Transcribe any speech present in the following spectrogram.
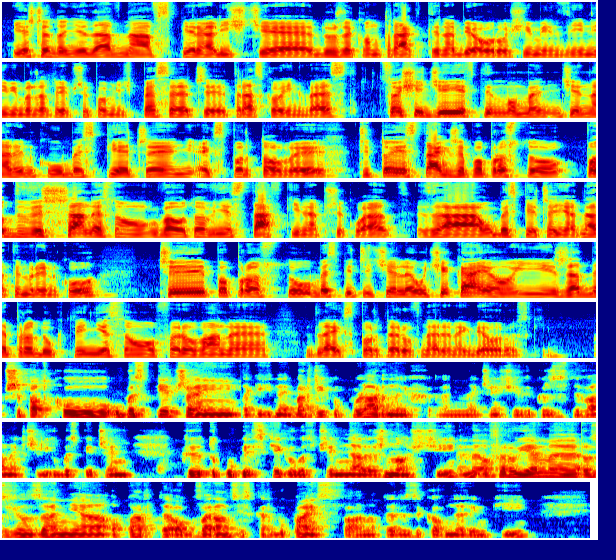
Jeszcze do niedawna wspieraliście duże kontrakty na Białorusi, między innymi można tutaj przypomnieć PESE czy Trasco Invest. Co się dzieje w tym momencie na rynku ubezpieczeń eksportowych? Czy to jest tak, że po prostu podwyższane są gwałtownie stawki na przykład za ubezpieczenia na tym rynku? Czy po prostu ubezpieczyciele uciekają i żadne produkty nie są oferowane dla eksporterów na rynek białoruski? W przypadku ubezpieczeń takich najbardziej popularnych, najczęściej wykorzystywanych, czyli ubezpieczeń kredytu kupieckiego, ubezpieczeń należności, my oferujemy rozwiązania oparte o gwarancję Skarbu Państwa na te ryzykowne rynki.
